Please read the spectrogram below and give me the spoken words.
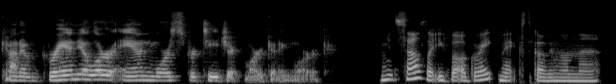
kind of granular and more strategic marketing work. It sounds like you've got a great mix going on there.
